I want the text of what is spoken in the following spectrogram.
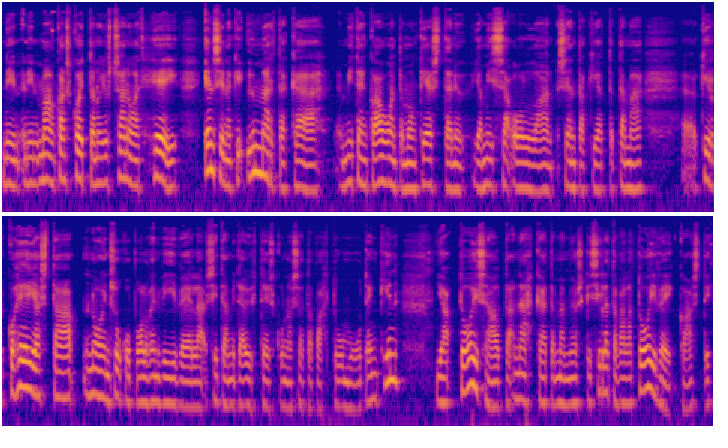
niin, niin mä oon myös koittanut just sanoa, että hei, ensinnäkin ymmärtäkää, miten kauan tämä on kestänyt ja missä ollaan sen takia, että tämä kirkko heijastaa noin sukupolven viiveellä sitä, mitä yhteiskunnassa tapahtuu muutenkin. Ja toisaalta nähkää tämä myöskin sillä tavalla toiveikkaasti,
